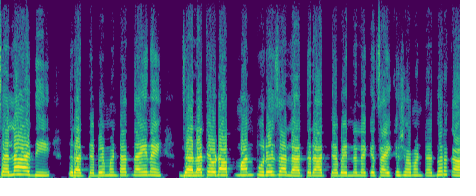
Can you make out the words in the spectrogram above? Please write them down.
चला आधी. तर आत्याबाई म्हणतात नाही नाही. झाला तेवढा अपमान पुरे झाला. तर आत्याबाईंना लगेच आई कशा म्हणतात बरं का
